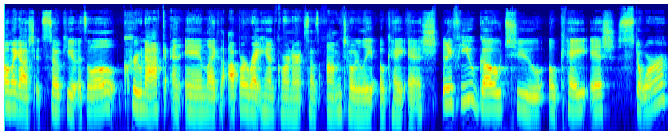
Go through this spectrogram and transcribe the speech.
Oh my gosh, it's so cute. It's a little crew neck, and in like the upper right hand corner, it says, I'm totally okay ish. If you go to okay ish store,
